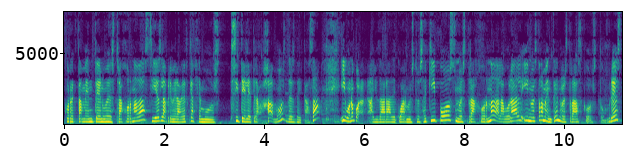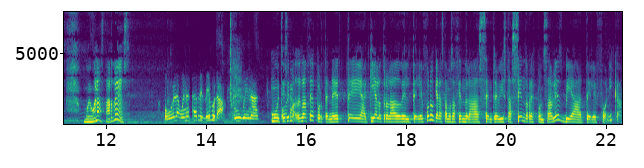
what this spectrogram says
correctamente nuestra jornada si es la primera vez que hacemos, si teletrabajamos desde casa. Y bueno, pues ayudar a adecuar nuestros equipos, nuestra jornada laboral y nuestra mente, nuestras costumbres. Muy buenas tardes. Hola, buenas tardes, Débora. Muy buenas. Muchísimas Hola. gracias por tenerte aquí al otro lado del teléfono, que ahora estamos haciendo las entrevistas siendo responsables vía telefónica.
